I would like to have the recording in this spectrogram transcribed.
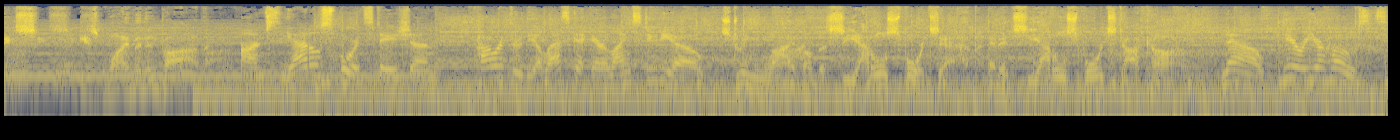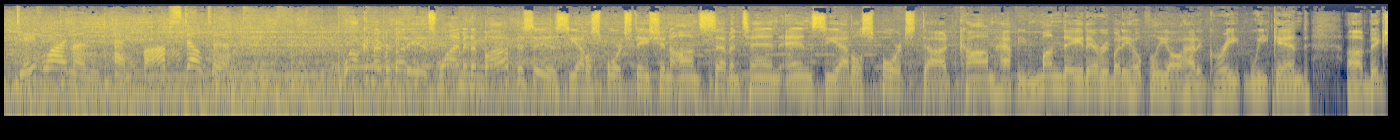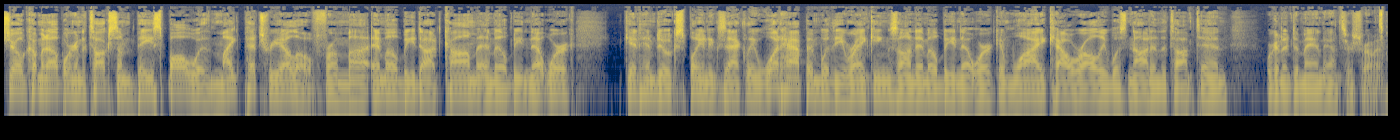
This is Wyman and Bob. on Seattle Sports Station. Powered through the Alaska Airlines Studio. Streaming live on the Seattle Sports app and at seattlesports.com. Now, here are your hosts, Dave Wyman and Bob Stelton. Welcome, everybody. It's Wyman and Bob. This is Seattle Sports Station on 710 and seattlesports.com. Happy Monday to everybody. Hopefully, you all had a great weekend. Uh, big show coming up. We're going to talk some baseball with Mike Petriello from uh, MLB.com, MLB Network. Get him to explain exactly what happened with the rankings on MLB Network and why Cal Raleigh was not in the top 10. We're going to demand answers from him.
